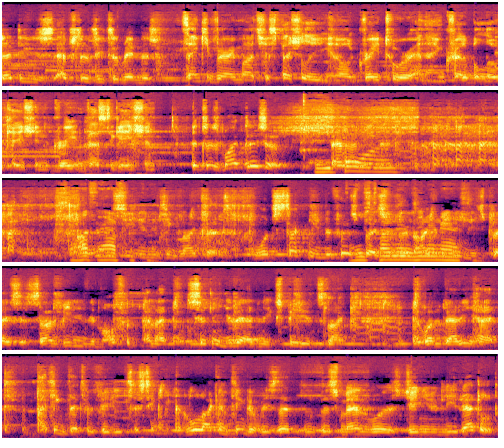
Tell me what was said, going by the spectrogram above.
that is absolutely tremendous. Thank you very much, especially, you know, a great tour and an incredible location, great investigation. It was my pleasure. Keep I've never Africa. seen anything like that. What struck me in the first Those place was that I've been in these places. I've been in them often, and I've certainly never had an experience like the one Barry had. I think that was very interesting. And all I can think of is that this man was genuinely rattled.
